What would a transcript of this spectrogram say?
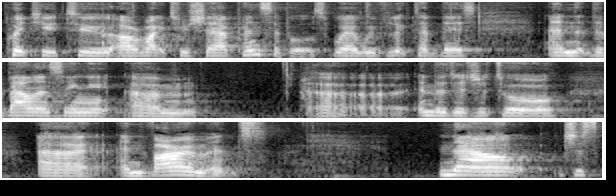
put you to our right to share principles, where we've looked at this and the balancing um, uh, in the digital uh, environment. Now, just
